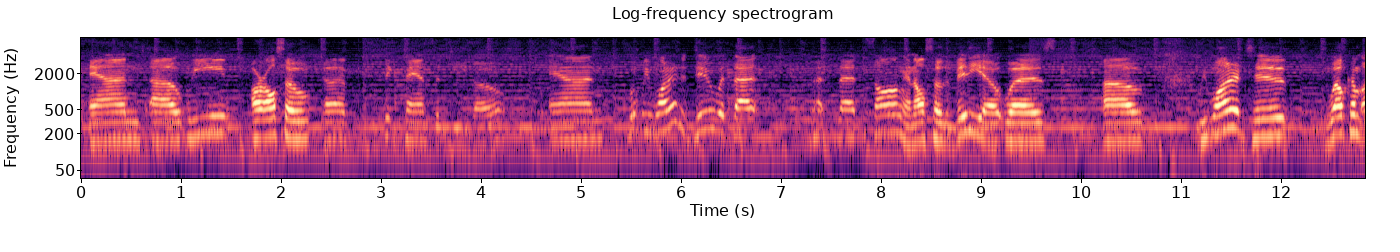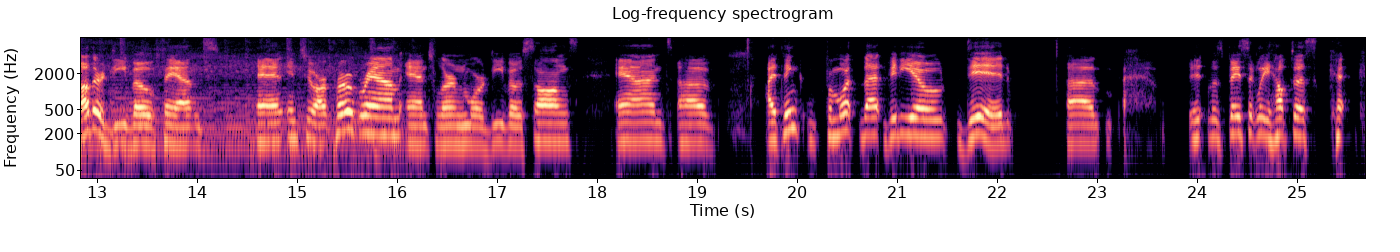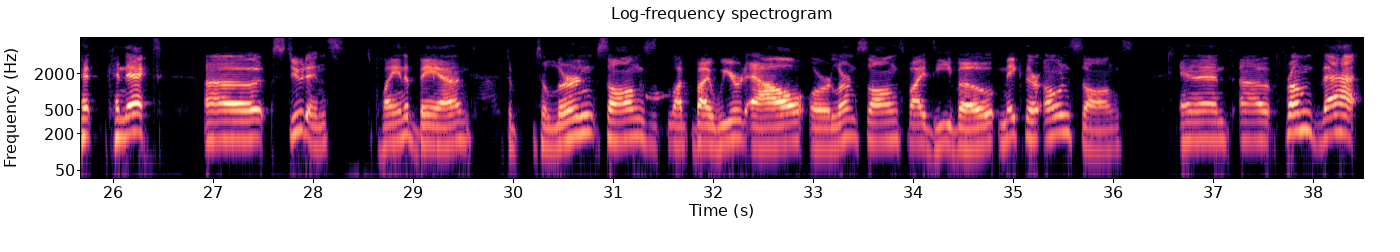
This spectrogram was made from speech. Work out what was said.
And uh, we are also uh, big fans of Devo. And what we wanted to do with that, that, that song and also the video was uh, we wanted to welcome other Devo fans and into our program and to learn more Devo songs. And uh, I think from what that video did, uh, it was basically helped us co- co- connect uh, students to play in a band, to, to learn songs by Weird Al or learn songs by Devo, make their own songs. And uh, from that,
